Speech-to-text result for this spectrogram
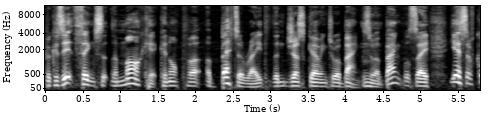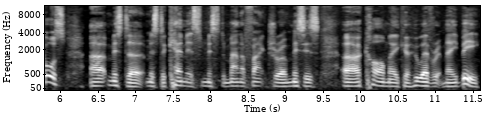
because it thinks that the market can offer a better rate than just going to a bank. So a bank will say, yes, of course, uh, Mr. Mr. Chemist, Mr. Manufacturer, Mrs. Uh, car maker, whoever it may be,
